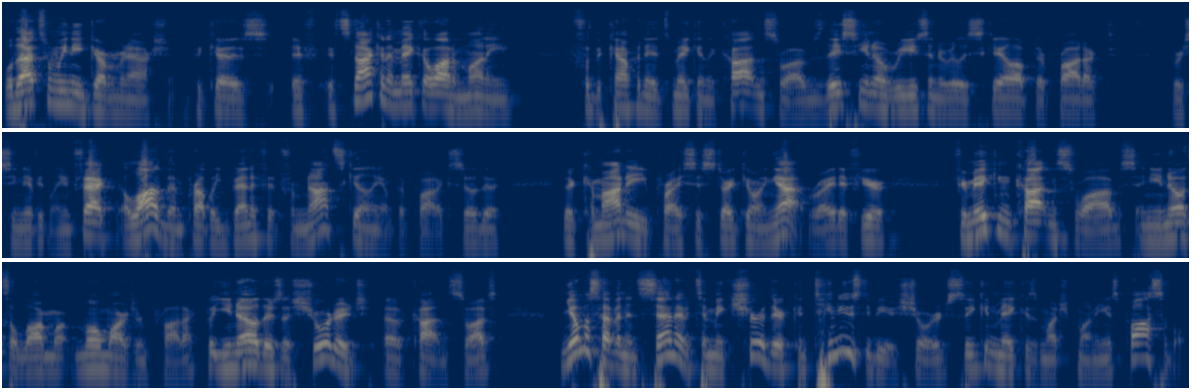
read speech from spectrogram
Well, that's when we need government action because if it's not going to make a lot of money for the company that's making the cotton swabs, they see no reason to really scale up their product very significantly. In fact, a lot of them probably benefit from not scaling up their product, So the, their commodity prices start going up, right? If you're if you're making cotton swabs and you know it's a low, low margin product, but you know there's a shortage of cotton swabs, you almost have an incentive to make sure there continues to be a shortage so you can make as much money as possible.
